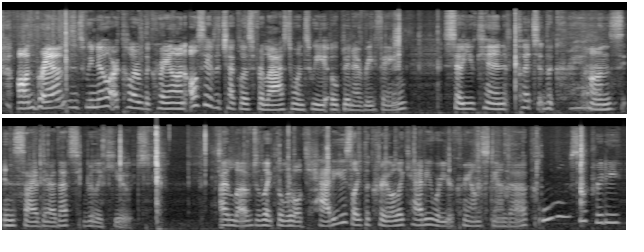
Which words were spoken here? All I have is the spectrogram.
on brand. Since we know our color of the crayon, I'll save the checklist for last once we open everything. So you can put the crayons inside there. That's really cute. I loved like the little caddies, like the Crayola caddy where your crayons stand up. Ooh, so pretty.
